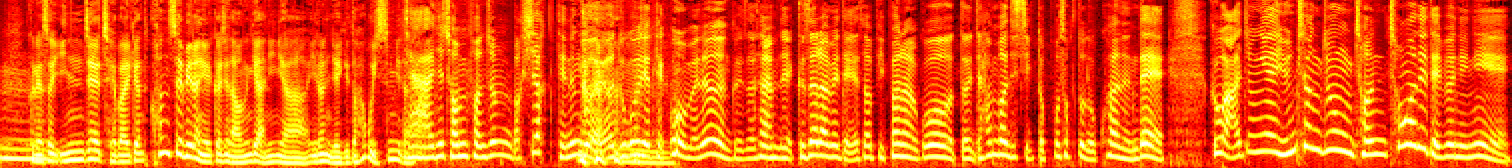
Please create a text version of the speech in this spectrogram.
음. 그래서 인재 재발견 컨셉이란 얘기까지 나오는 게 아니냐 이런 얘기도 하고 있습니다. 자, 이제 점 번점 막 시작되는 거예요. 누구 이제 데리고 오면은 그래서 사람들 그 사람에 대해서 비판하고 또 이제 한 번씩 또 포석도 놓고 하는데 그 와중에 윤창중 전 청와대 대변인이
